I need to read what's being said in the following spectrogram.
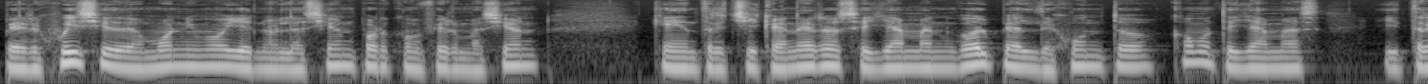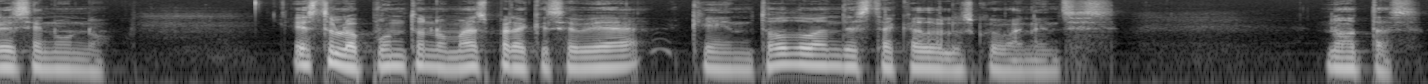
perjuicio de homónimo y anulación por confirmación, que entre chicaneros se llaman golpe al de junto, cómo te llamas y tres en uno. Esto lo apunto nomás para que se vea que en todo han destacado los cuevanenses. Notas.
